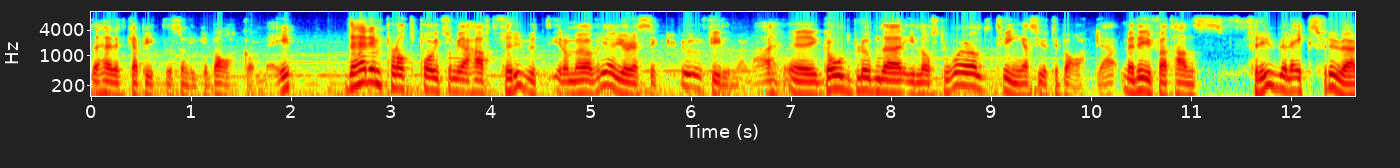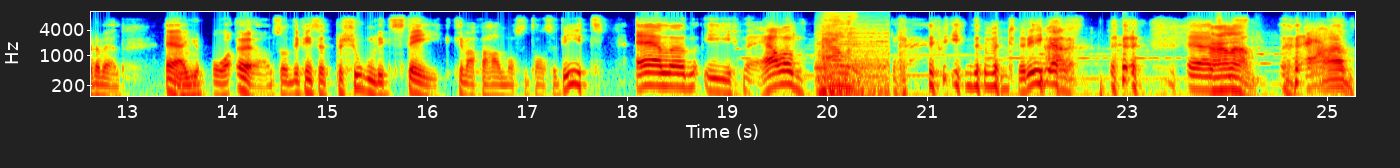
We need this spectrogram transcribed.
Det här är ett kapitel som ligger bakom mig. Det här är en plot point som jag haft förut i de övriga Jurassic-filmerna. Eh, eh, Goldblum där i Lost World tvingas ju tillbaka. Men det är ju för att hans fru, eller exfru är det väl, är ju på ön. Så det finns ett personligt stake till varför han måste ta sig dit. Alan i... Nej, Alan! Alan! I nummer tre. är- Alan. Alan!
